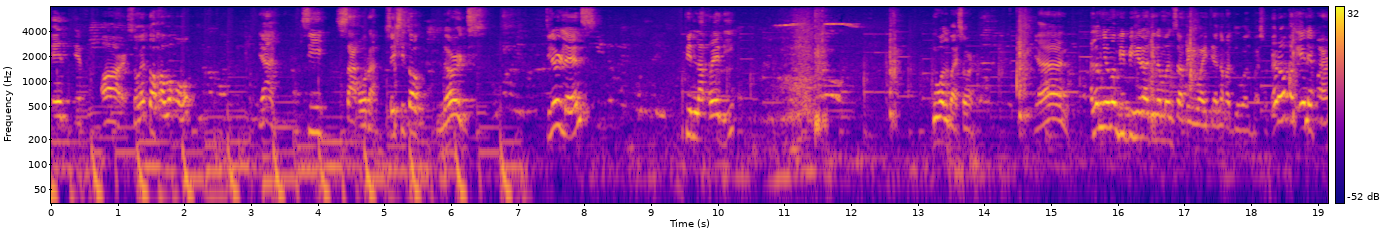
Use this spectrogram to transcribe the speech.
NFR. So, ito, hawak ko. Yan, si Sakura. So, ito, Nerds. Clear lens, pin lock ready, dual visor. Yan. Alam niyo naman, bibihira din naman sa KYT ang naka-dual visor. Pero pag NFR,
